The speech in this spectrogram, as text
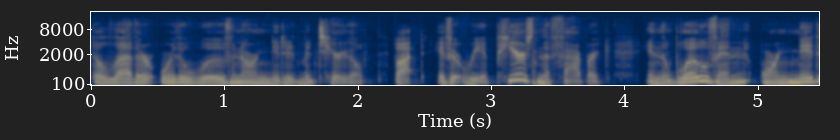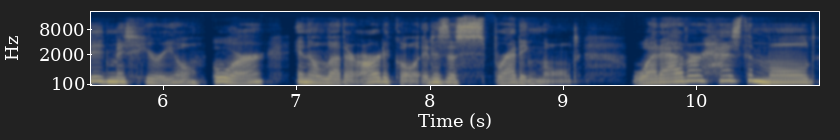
the leather or the woven or knitted material. But if it reappears in the fabric, in the woven or knitted material, or in the leather article, it is a spreading mold. Whatever has the mold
